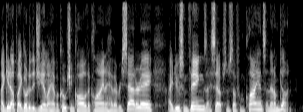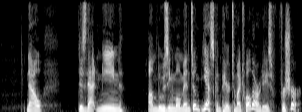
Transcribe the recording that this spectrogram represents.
I get up, I go to the gym, I have a coaching call with a client I have every Saturday. I do some things, I set up some stuff from clients, and then I'm done. Now, does that mean I'm losing momentum? Yes, compared to my 12 hour days, for sure.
